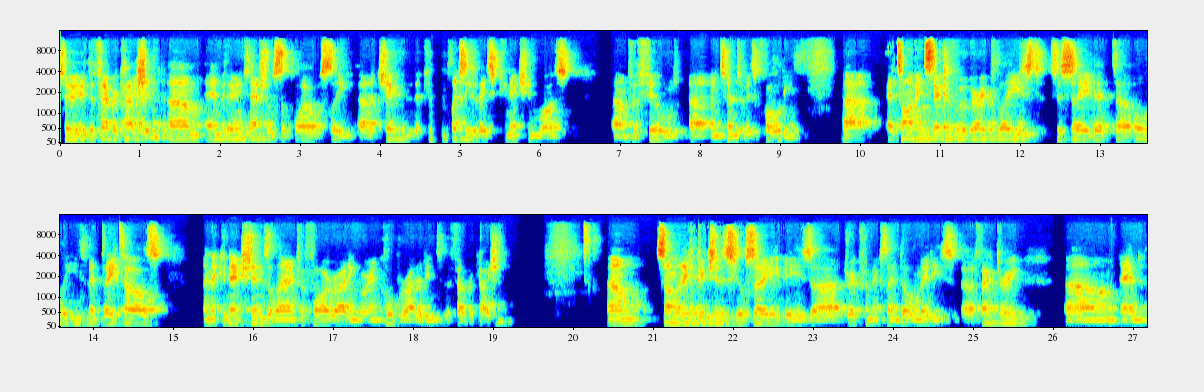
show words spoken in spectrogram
to the fabrication um, and with our international supply, obviously, uh, check that the complexity of each connection was um, fulfilled uh, in terms of its quality. Uh, at time of inspections, we were very pleased to see that uh, all the intimate details and the connections allowing for fire rating were incorporated into the fabrication. Um, some of these pictures you'll see is uh, direct from XLAM Dolomiti's uh, factory, um, and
